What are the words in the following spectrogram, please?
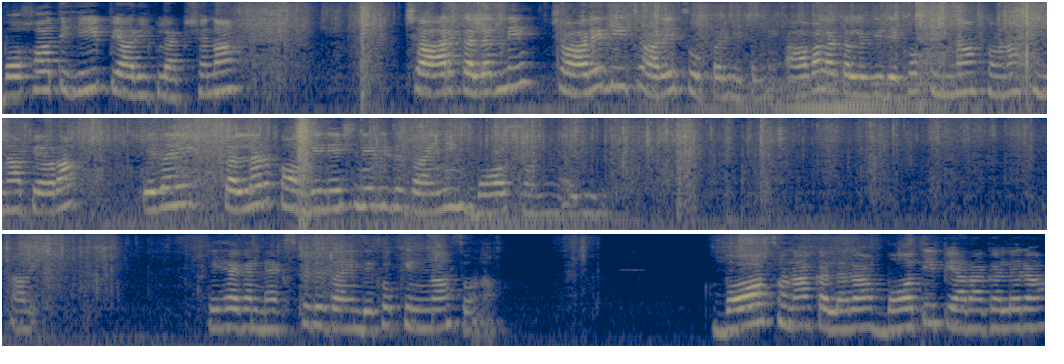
ਬਹੁਤ ਹੀ ਪਿਆਰੀ ਕਲੈਕਸ਼ਨ ਆ। ਚਾਰ ਕਲਰ ਨੇ। ਚਾਰੇ ਦੀ ਚਾਰੇ ਸੁਪਰ ਹਿੱਟ ਨੇ। ਆਹ ਵਾਲਾ ਕਲਰ ਵੀ ਦੇਖੋ, ਕਿੰਨਾ ਸੋਹਣਾ, ਕਿੰਨਾ ਪਿਆਰਾ। ਇਹਦਾ ਇਹ ਕਲਰ ਕੰਬੀਨੇਸ਼ਨ ਇਹਦੀ ਡਿਜ਼ਾਈਨਿੰਗ ਬਹੁਤ ਸੋਹਣੀ ਹੈ ਜੀ ਆਹ ਇਹ ਹੈਗਾ ਨੈਕਸਟ ਡਿਜ਼ਾਈਨ ਦੇਖੋ ਕਿੰਨਾ ਸੋਹਣਾ। ਬਹੁਤ ਸੋਹਣਾ ਕਲਰ ਆ, ਬਹੁਤ ਹੀ ਪਿਆਰਾ ਕਲਰ ਆ।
